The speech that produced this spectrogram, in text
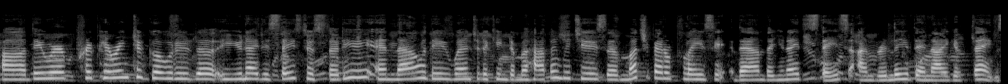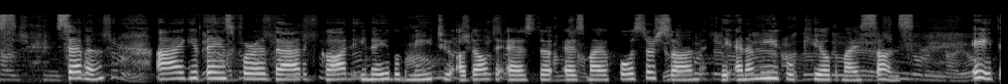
uh, they were preparing to go to the United States to study, and now they went to the Kingdom of Heaven, which is a much better place than the United States. I'm relieved and I give thanks. Seventh, I give thanks for that God enabled me to adopt as the as my foster son the enemy who killed my sons. Eighth,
